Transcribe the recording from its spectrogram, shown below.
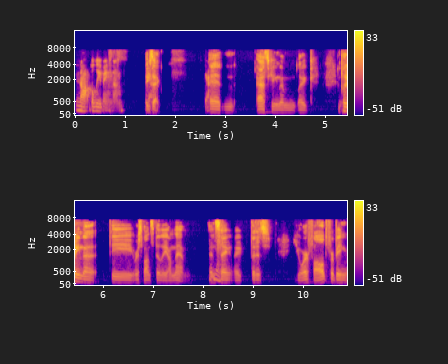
not believing them. Exactly. Yeah. and asking them like putting the the responsibility on them and saying like that it's your fault for being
